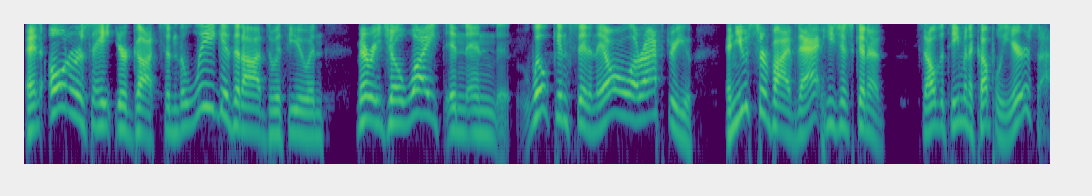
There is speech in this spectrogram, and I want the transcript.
and owners hate your guts and the league is at odds with you and Mary Jo White and and Wilkinson and they all are after you and you survive that he's just gonna sell the team in a couple years. I,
